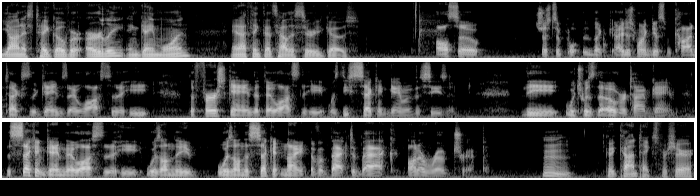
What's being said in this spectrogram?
Giannis take over early in game one. And I think that's how this series goes. Also just to like i just want to give some context to the games they lost to the heat the first game that they lost to the heat was the second game of the season the which was the overtime game the second game they lost to the heat was on the was on the second night of a back-to-back on a road trip Hmm. Good context for sure.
